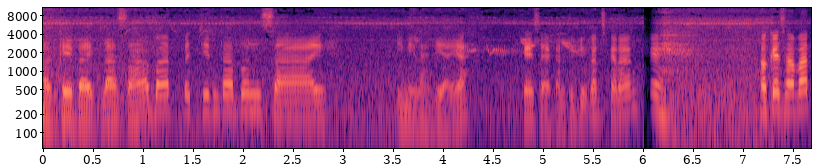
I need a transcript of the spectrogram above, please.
Oke baiklah sahabat pecinta bonsai. Inilah dia ya. Oke saya akan tunjukkan sekarang. Oke, Oke sahabat.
